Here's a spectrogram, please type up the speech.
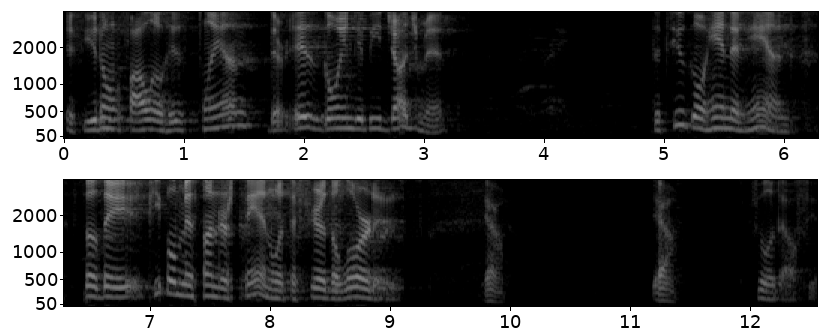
if you don't follow his plan, there is going to be judgment. The two go hand in hand. So they people misunderstand what the fear of the Lord is. Yeah. Yeah. Philadelphia.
